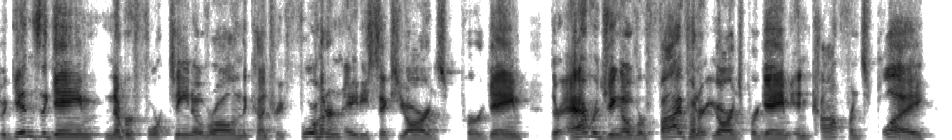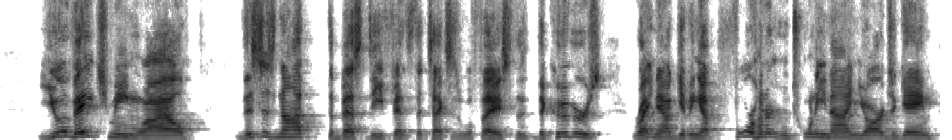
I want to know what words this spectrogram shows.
begins the game number 14 overall in the country, 486 yards per game. They're averaging over 500 yards per game in conference play. U of H, meanwhile, this is not the best defense that Texas will face. The, the Cougars right now giving up 429 yards a game,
